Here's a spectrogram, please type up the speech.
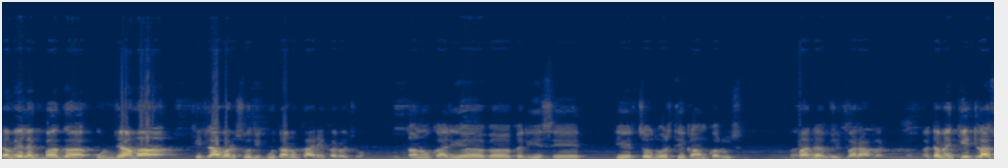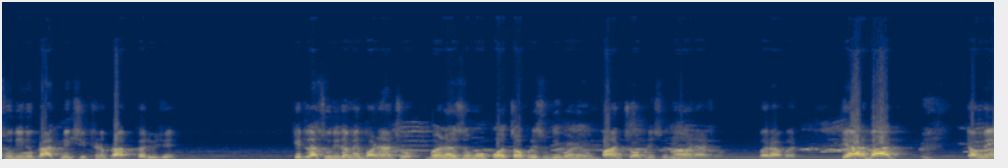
તમે લગભગ ઊંઝામાં કેટલા વર્ષોથી પોતાનું કાર્ય કરો છો? પોતાનું કાર્ય કરીએ છીએ તે ચૌદ વર્ષથી કામ કરું છું. બરાબર બરાબર. તમે કેટલા સુધીનું પ્રાથમિક શિક્ષણ પ્રાપ્ત કર્યું છે? કેટલા સુધી તમે ભણ્યા છો? ભણ્યા છું હું પાંચ ચોપડી સુધી ભણ્યો પાંચ ચોપડી સુધી ભણ્યા છો. બરાબર. ત્યારબાદ તમે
